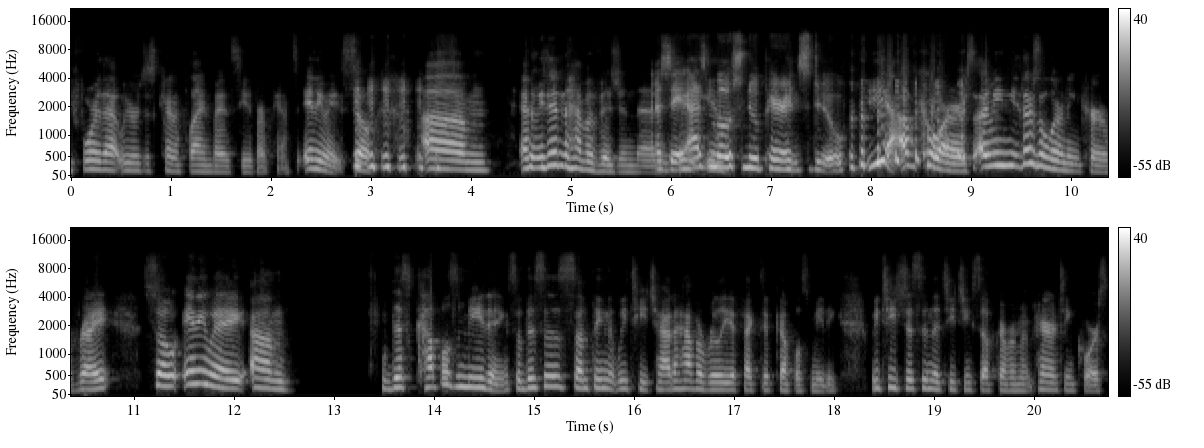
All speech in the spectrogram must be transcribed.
before that we were just kind of flying by the seat of our pants. Anyway, so um and we didn't have a vision then. I say, We- as you know- most new parents do. yeah, of course. I mean, there's a learning curve, right? So anyway, um, this couples meeting. So this is something that we teach how to have a really effective couples meeting. We teach this in the teaching self-government parenting course,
